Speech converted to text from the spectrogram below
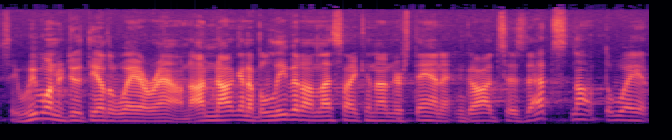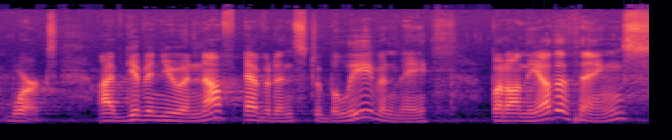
See, we want to do it the other way around. I'm not going to believe it unless I can understand it. And God says, that's not the way it works. I've given you enough evidence to believe in me, but on the other things,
